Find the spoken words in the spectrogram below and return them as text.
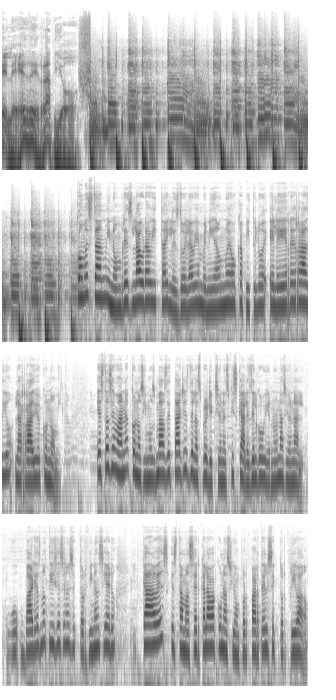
LR Radio. ¿Cómo están? Mi nombre es Laura Vita y les doy la bienvenida a un nuevo capítulo de LR Radio, la radio económica. Esta semana conocimos más detalles de las proyecciones fiscales del gobierno nacional. Hubo varias noticias en el sector financiero y cada vez está más cerca la vacunación por parte del sector privado.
